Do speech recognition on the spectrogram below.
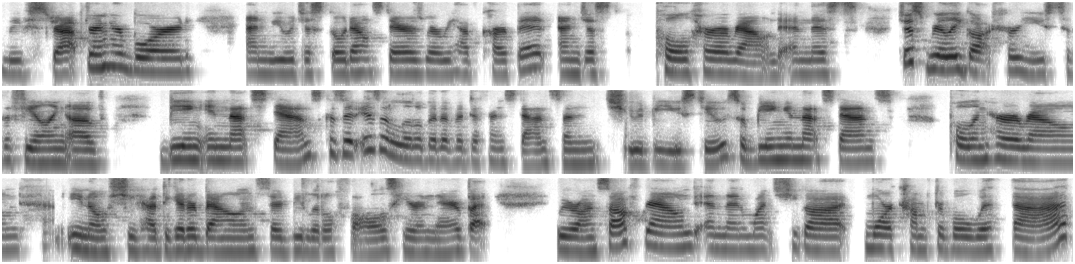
We've strapped her in her board, and we would just go downstairs where we have carpet and just pull her around. And this just really got her used to the feeling of being in that stance because it is a little bit of a different stance than she would be used to. So being in that stance, pulling her around, you know, she had to get her balance. There'd be little falls here and there, but we were on soft ground. And then once she got more comfortable with that,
